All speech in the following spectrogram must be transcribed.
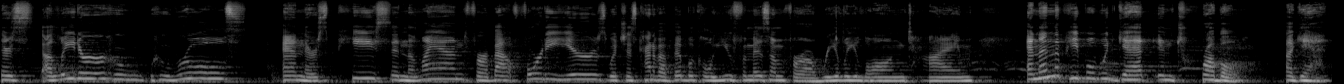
there's a leader who, who rules, and there's peace in the land for about 40 years, which is kind of a biblical euphemism for a really long time. And then the people would get in trouble again.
